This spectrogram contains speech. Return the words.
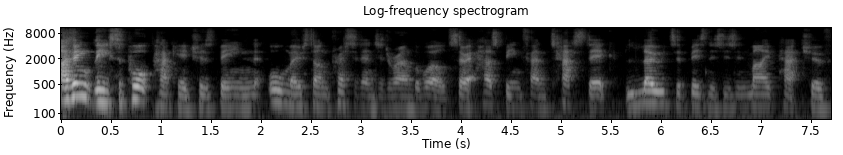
I think the support package has been almost unprecedented around the world. So it has been fantastic. Loads of businesses in my patch of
